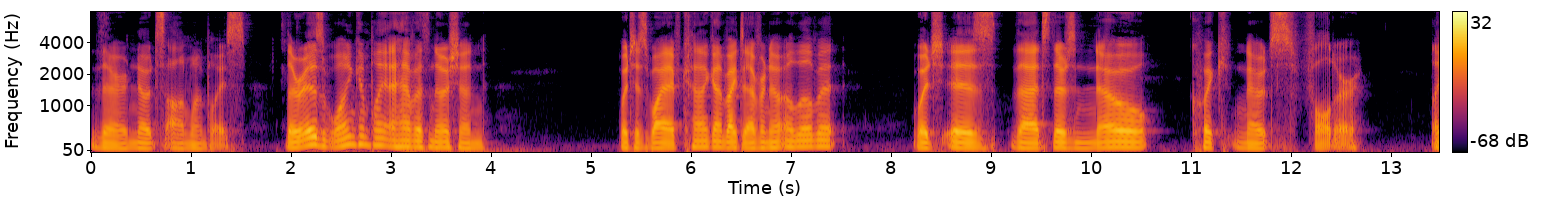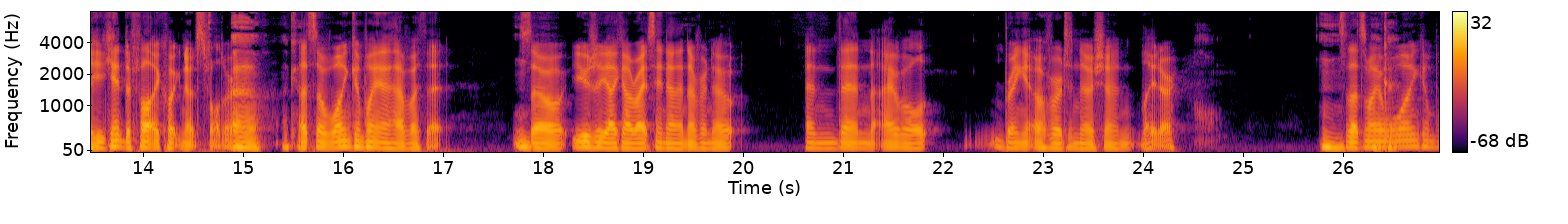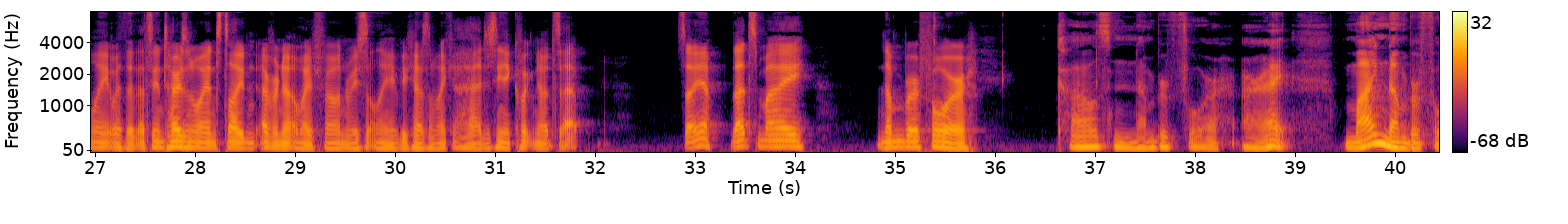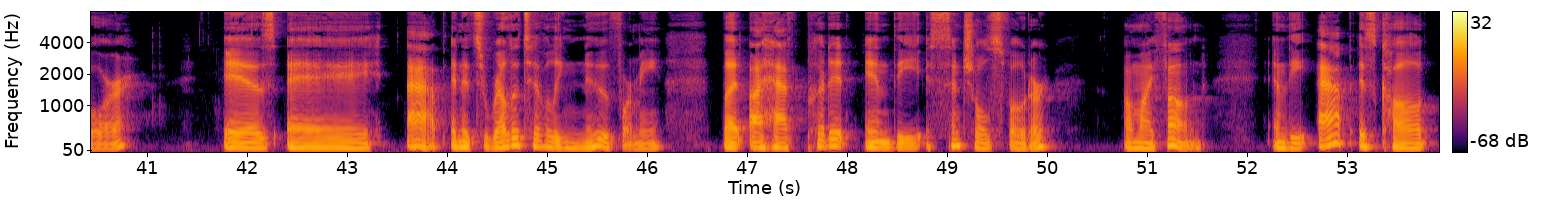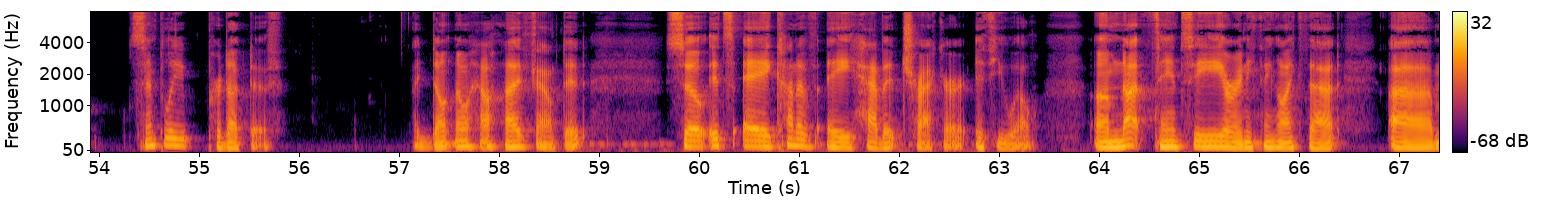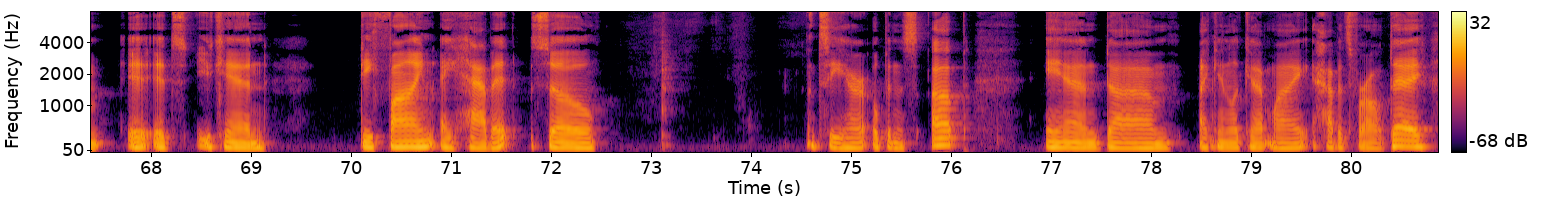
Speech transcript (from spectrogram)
their notes all in one place. There is one complaint I have with Notion, which is why I've kind of gone back to Evernote a little bit, which is that there's no quick notes folder. Like you can't default a quick notes folder. Oh, okay. That's the one complaint I have with it. Mm. So usually, like I'll write something down in Evernote, and then I will bring it over to Notion later. Mm, So that's my okay. one complaint with it. That's the entire reason why I installed Evernote on my phone recently because I'm like, ah, I just need a quick notes app. So yeah, that's my number four. Kyle's number four. All right. My number four is a app and it's relatively new for me, but I have put it in the essentials folder on my phone. And the app is called Simply Productive. I don't know how I found it. So it's a kind of a habit tracker, if you will. Um, not fancy or anything like that. Um, it, it's you can define a habit. So let's see here. Open this up, and um, I can look at my habits for all day.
